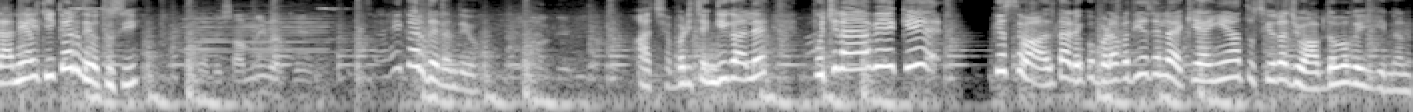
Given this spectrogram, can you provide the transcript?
ਦਾਨੀਅਲ ਕੀ ਕਰਦੇ ਹੋ ਤੁਸੀਂ? ਤੁਹਾਡੇ ਸਾਹਮਣੇ ਬੈਠੇ ਹਾਂ। ਇਹੀ ਕਰਦੇ ਰਹਿੰਦੇ ਹੋ? ਅੱਛਾ ਬੜੀ ਚੰਗੀ ਗੱਲ ਹੈ। ਪੁੱਛਣਾ ਹੈ ਵੀ ਕਿ ਕਿ ਸਵਾਲ ਤੁਹਾਡੇ ਕੋਲ ਬੜਾ ਵਧੀਆ ਜਿਹਾ ਲੈ ਕੇ ਆਈ ਹਾਂ ਤੁਸੀਂ ਉਹਦਾ ਜਵਾਬ ਦਿਓਗੇ ਯਕੀਨਨ।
